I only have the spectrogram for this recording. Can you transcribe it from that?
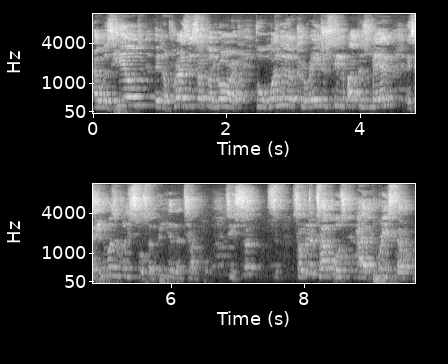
and was healed in the presence of the Lord. But one of the courageous things about this man is that he wasn't really supposed to be in the temple. See, some, some of the temples had priests, that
